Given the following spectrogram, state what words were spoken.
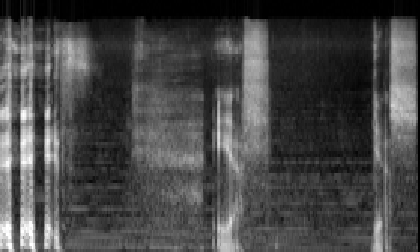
yes. Yes.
